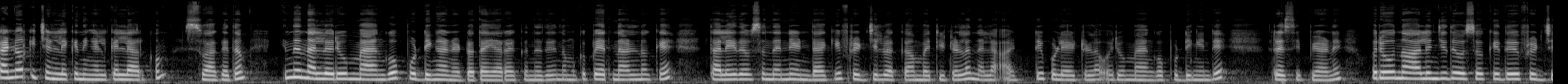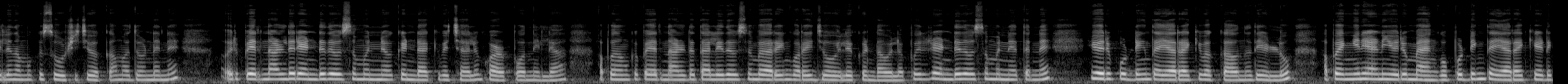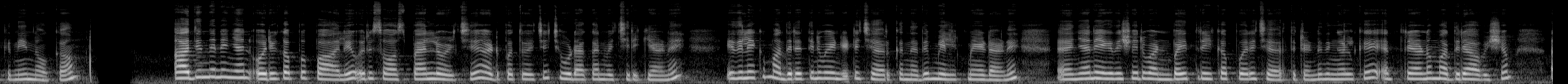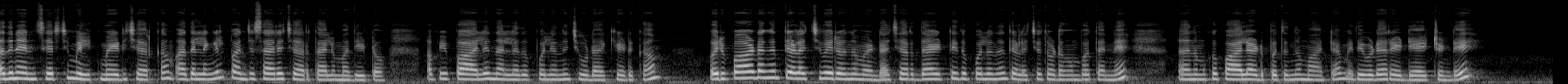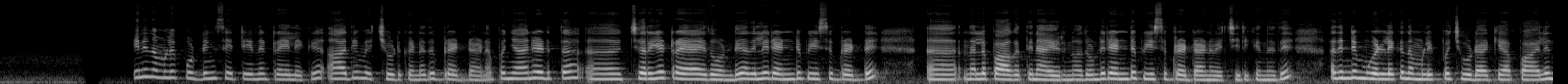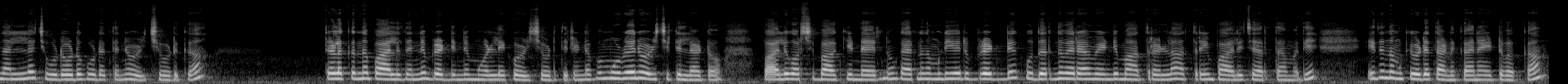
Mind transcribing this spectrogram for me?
കണ്ണൂർ കിച്ചണിലേക്ക് നിങ്ങൾക്ക് എല്ലാവർക്കും സ്വാഗതം. ഇന്ന് നല്ലൊരു മാംഗോ പുഡിങ്ങാണ് കേട്ടോ തയ്യാറാക്കുന്നത്. നമുക്ക് പെരുന്നാളിനൊക്കെ തലേ ദിവസം തന്നെ ഉണ്ടാക്കി ഫ്രിഡ്ജിൽ വെക്കാൻ പറ്റിയിട്ടുള്ള നല്ല അടിപൊളിയായിട്ടുള്ള ഒരു മാംഗോ പുഡിങ്ങിന്റെ റെസിപ്പിയാണ്. ഒരു നാലഞ്ച് ദിവസമൊക്കെ ഇത് ഫ്രിഡ്ജിൽ നമുക്ക് സൂക്ഷിച്ച് വെക്കാം. അതുകൊണ്ട് തന്നെ ഒരു പെരുന്നാളിന്റെ രണ്ട് ദിവസം മുന്നേ ഒക്കെ ഉണ്ടാക്കി വെച്ചാലും കുഴപ്പമൊന്നുമില്ല. അപ്പോൾ നമുക്ക് പെരുന്നാളിന്റെ തലേ ദിവസം വേറെയും കുറേ ജോലിയൊക്കെ ഉണ്ടാവുമല്ലോ. അപ്പോൾ ഒരു രണ്ട് ദിവസം മുന്നേ തന്നെ ഈ ഒരു പുഡിങ് തയ്യാറാക്കി വെക്കാവുന്നതേ ഉള്ളൂ. അപ്പോൾ എങ്ങനെയാണ് ഈ ഒരു മാംഗോ പുഡിങ് തയ്യാറാക്കി എടുക്കുന്നതെന്ന് നോക്കാം. ആദ്യം തന്നെ ഞാൻ ഒരു കപ്പ് പാൽ ഒരു സോസ് പാനിലൊഴിച്ച് അടുപ്പത്ത് വെച്ച് ചൂടാക്കാൻ വെച്ചിരിക്കുകയാണ്. ഇതിലേക്ക് മധുരത്തിന് വേണ്ടിയിട്ട് ചേർക്കുന്നത് മിൽക്ക് മെയ്ഡാണ് ഞാൻ ഏകദേശം ഒരു വൺ ബൈ ത്രീ കപ്പ് വരെ ചേർത്തിട്ടുണ്ട്. നിങ്ങൾക്ക് എത്രയാണോ മധുരം ആവശ്യം അതിനനുസരിച്ച് മിൽക്ക് മെയ്ഡ് ചേർക്കാം. അതല്ലെങ്കിൽ പഞ്ചസാര ചേർത്താലും മതി കേട്ടോ അപ്പോൾ ഈ പാൽ നല്ലതുപോലെ ഒന്ന് ചൂടാക്കിയെടുക്കാം ഒരുപാടങ്ങ് തിളച്ച് വരുമൊന്നും വേണ്ട. ചെറുതായിട്ട് ഇതുപോലെ ഒന്ന് തിളച്ച് തുടങ്ങുമ്പോൾ തന്നെ നമുക്ക് പാൽ അടുപ്പത്തുനിന്ന് മാറ്റാം. ഇതിവിടെ റെഡി ആയിട്ടുണ്ട്. ഇനി നമ്മൾ പുഡിംഗ് സെറ്റ് ചെയ്യുന്ന ട്രേയിലേക്ക് ആദ്യം വെച്ച് കൊടുക്കേണ്ടത് ബ്രെഡാണ്. അപ്പോൾ ഞാനെടുത്ത ചെറിയ ട്രേ ആയതുകൊണ്ട് അതിൽ രണ്ട് പീസ് ബ്രെഡ് നല്ല പാകത്തിനായിരുന്നു. അതുകൊണ്ട് രണ്ട് പീസ് ബ്രെഡാണ് വെച്ചിരിക്കുന്നത്. അതിന്റെ മുകളിലേക്ക് നമ്മളിപ്പോൾ ചൂടാക്കിയ ആ പാൽ നല്ല ചൂടോട് കൂടെ തന്നെ ഒഴിച്ചു കൊടുക്കുക. തിളക്കുന്ന പാൽ തന്നെ ബ്രെഡിന്റെ മുകളിലേക്ക് ഒഴിച്ചു കൊടുത്തിട്ടുണ്ട്. അപ്പോൾ മുഴുവൻ ഒഴിച്ചിട്ടില്ല കേട്ടോ. പാൽ കുറച്ച് ബാക്കിയുണ്ടായിരുന്നു. കാരണം നമ്മുടെ ഈ ഒരു ബ്രെഡ് കുതിർന്ന് വരാൻ വേണ്ടി മാത്രമുള്ള അത്രയും പാൽ ചേർത്താൽ മതി. ഇത് നമുക്കിവിടെ തണുക്കാനായിട്ട് വെക്കാം.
